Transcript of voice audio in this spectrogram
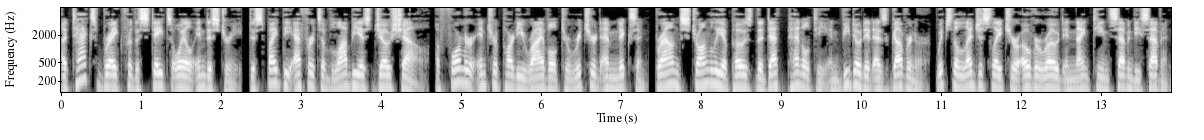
a tax break for the state's oil industry, despite the efforts of lobbyist Joe Shell, a former intra-party rival to Richard M. Nixon, Brown strongly opposed the death penalty and vetoed it as governor, which the legislature overrode in 1977.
